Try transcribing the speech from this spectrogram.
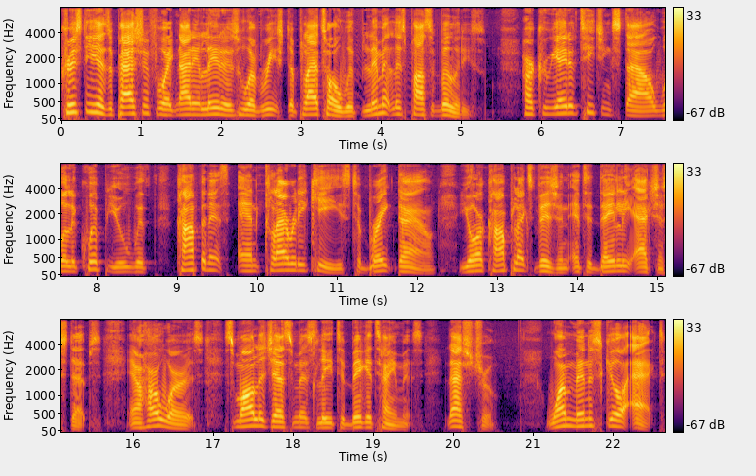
Christy has a passion for igniting leaders who have reached a plateau with limitless possibilities. Her creative teaching style will equip you with confidence, and clarity keys to break down your complex vision into daily action steps. In her words, small adjustments lead to big attainments. That's true. One minuscule act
